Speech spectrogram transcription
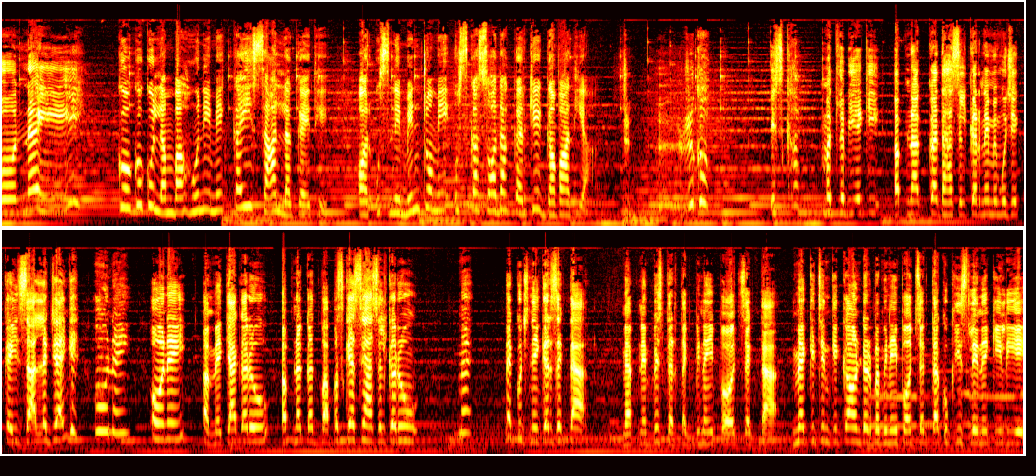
ओ नहीं। कोको को लंबा होने में कई साल लग गए थे और उसने मिनटों में उसका सौदा करके गंवा दिया। रुको इसका मतलब ये कि अपना कद हासिल करने में मुझे कई साल लग जाएँगे? ओ नहीं ओ नहीं। अब मैं क्या करूँ? अपना कद वापस कैसे हासिल करूँ? मैं मैं कुछ नहीं कर सकता। मैं अपने बिस्तर तक भी नहीं पहुँच सकता। मैं किचन के काउंटर पर भी नहीं पहुँच सकता कुकीज लेने के लिए।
